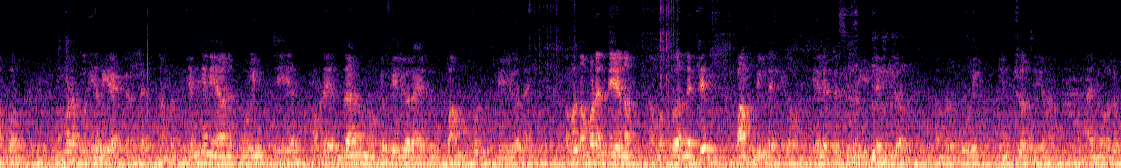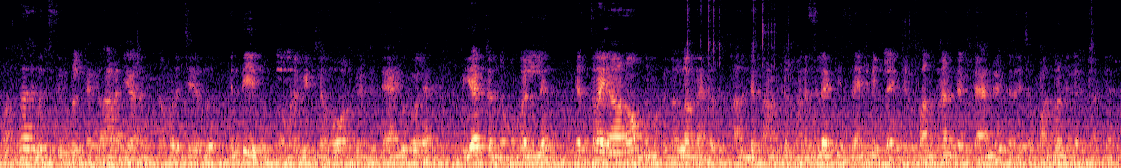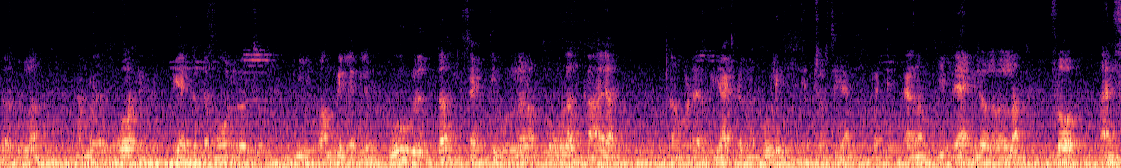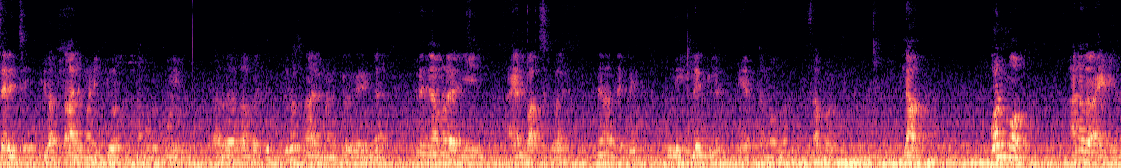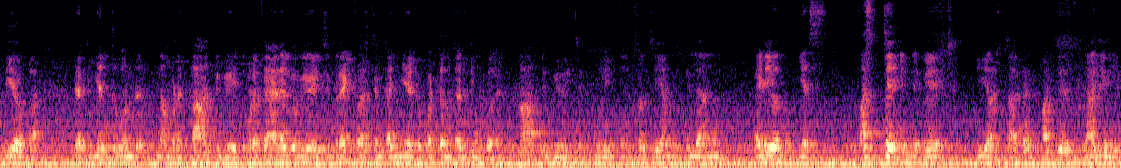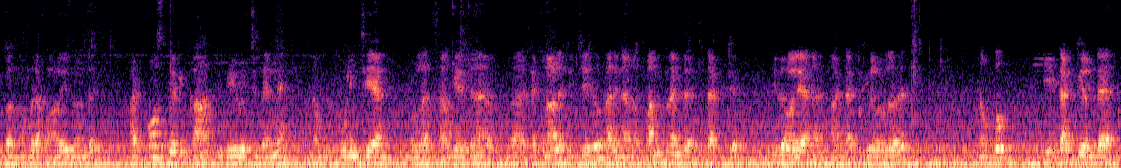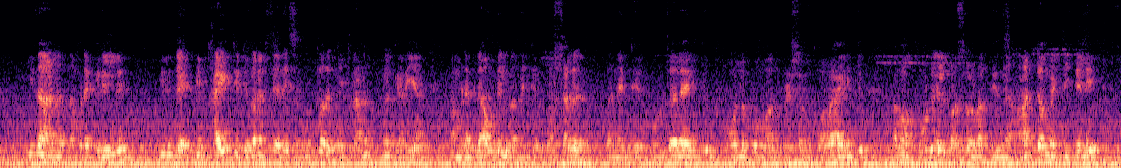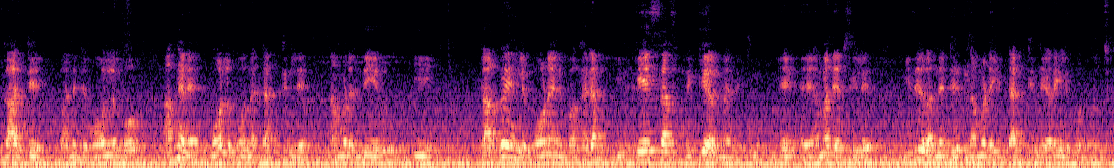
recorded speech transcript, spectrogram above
അപ്പോൾ നമ്മുടെ പുതിയ റിയാക്ടറിൽ നമ്മൾ എങ്ങനെയാണ് കൂളിംഗ് ചെയ്യുക? അവിടെ എന്താണ് നമുക്ക് ഫെയിലിയർ ആയത്? പമ്പ് ഫെയിലിയർ ആയി. അപ്പോൾ നമ്മൾ എന്ത് ചെയ്യണം? നമുക്ക് വന്നിട്ട് പമ്പ് ഇല്ലെങ്കിലോ ഇലക്ട്രിസിറ്റി ഇല്ലെങ്കിലോ നമ്മൾ കൂളിംഗ് ഇൻട്രോ ചെയ്യണം. അതിനുള്ള വളരെ ഒരു സിമ്പിൾ ടെക്നോളജിയാണ് നമ്മൾ ചെയ്തത്. എന്ത് ചെയ്തു? നമ്മുടെ വീട്ടിലെ ഓവർ ടാങ്ക് പോലെ റിയാക്ടറിന്റെ മുകളിൽ എത്രയാണോ നമുക്ക് വെള്ളം വേണ്ടത്. അതിന്റെ കണക്ക് മനസ്സിലാക്കി സയന്റിഫിക്കലായിട്ട് പന്ത്രണ്ട് ടാങ്ക് ഏകദേശം പന്ത്രണ്ട് ലക്ഷം ലിറ്റർ വെള്ളം നമ്മുടെ ഓവർ റിയാക്ടറിന്റെ മുകളിൽ വെച്ചു. ഇനി പമ്പില്ലെങ്കിലും ഭൂഗുരുത്ത ശക്തി ഉള്ളിടത്തോളം കാലം നമ്മുടെ റിയാക്ടറിനെ കൂടി എൻഷുർ ചെയ്യാൻ പറ്റും. കാരണം ഈ ടാങ്കിലുള്ള വെള്ളം ഫ്ലോ അനുസരിച്ച് ഇരുപത്തിനാല് മണിക്കൂർ നമുക്ക് കൂളിംഗ് നിലനിർത്താൻ പറ്റും. ഇരുപത്തിനാല് മണിക്കൂർ കഴിഞ്ഞ് പിന്നെ നമ്മുടെ ഈ അയൺ ബോക്സ് പോലെ ഇങ്ങനെ വന്നിട്ട് കൂടി ഇല്ലെങ്കിലും ഏറ്റവും സംഭവിക്കും. Now, one more, another idea we have എന്തുകൊണ്ട് നമ്മുടെ കാറ്റ് ഉപയോഗിച്ച് നമ്മുടെ ഫാനൊക്കെ ഉപയോഗിച്ച് ബ്രേക്ക്ഫാസ്റ്റും കഞ്ഞിയൊക്കെ പെട്ടെന്ന് തടുപ്പിക്കും പോലെ കാറ്റ് ഉപയോഗിച്ച് കൂടി കൺട്രോൾ ചെയ്യാൻ പറ്റില്ല എന്ന് ഐഡിയ വന്നു? Yes first time in the world ഈ ആർ മറ്റ് രാജ്യങ്ങളിൽ ഇപ്പം നമ്മുടെ ഫോളോ ചെയ്യുന്നുണ്ട് അറ്റ്മോസ്ഫിയറിക് കാറ്റ് ഉപയോഗിച്ച് തന്നെ നമുക്ക് കൂളിംഗ് ചെയ്യാൻ ഉള്ള സാങ്കേതിക ടെക്നോളജി ചെയ്തു. അതിനാണ് പന്ത്രണ്ട് ഡക്റ്റ് ഇതുപോലെയാണ് ആ ഡക്റ്റുകൾ ഉള്ളത്. നമുക്ക് ഈ ഡക്റ്റുകളുടെ ഇതാണ് നമ്മുടെ ഗ്രില്ല് ഇതിന്റെ ഹൈറ്റ് ഡിഫറൻസ് ഏകദേശം മുപ്പത് മീറ്റർ ആണ്. നിങ്ങൾക്കറിയാം നമ്മുടെ ഗ്രൗണ്ടിൽ വന്നിട്ട് പ്രഷർ വന്നിട്ട് കൂടുതലായിരിക്കും മുകളിൽ പോകുമ്പോൾ പ്രഷർ കുറവായിരിക്കും. അപ്പോൾ കൂടുതൽ പ്രഷർ നിന്ന് ഓട്ടോമാറ്റിക്കലി കാറ്റ് വന്നിട്ട് മുകളിൽ പോകും. അങ്ങനെ മുകളിൽ പോകുന്ന ഡക്റ്റിൽ നമ്മൾ എന്ത് ചെയ്തു? ഈ ടർബൈനിൽ പോണതിന് പകരം ഇൻ കേസ് ഓഫ് റിക്വയർമെന്റ് എമർജൻസിയിൽ ഇത് വന്നിട്ട് നമ്മുടെ ഈ ഡക്റ്റിന്റെ ഇടയിൽ കൊണ്ടുവച്ചു.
